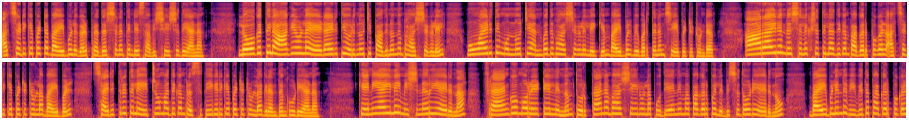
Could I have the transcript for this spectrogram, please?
അച്ചടിക്കപ്പെട്ട ബൈബിളുകൾ പ്രദർശനത്തിന്റെ സവിശേഷതയാണ്. ലോകത്തിൽ ആകെയുള്ള ഏഴായിരത്തി ഒരുന്നൂറ്റി പതിനൊന്ന് ഭാഷകളിൽ മൂവായിരത്തി മുന്നൂറ്റി അൻപത് ഭാഷകളിലേക്കും ബൈബിൾ വിവർത്തനം ചെയ്യപ്പെട്ടിട്ടുണ്ട്. ആറായിരം ദശലക്ഷത്തിലധികം പകർപ്പുകൾ അച്ചടിക്കപ്പെട്ടിട്ടുള്ള ബൈബിൾ ചരിത്രത്തിൽ ഏറ്റവും അധികം പ്രസിദ്ധീകരിക്കപ്പെട്ടിട്ടുള്ള ഗ്രന്ഥം കൂടിയാണ്. കെനിയയിലെ മിഷനറിയായിരുന്ന ഫ്രാങ്കോ മൊറേട്ടിയിൽ നിന്നും തുർക്കാന ഭാഷയിലുള്ള പുതിയ നിയമ പകർപ്പ് ലഭിച്ചതോടെയായിരുന്നു ബൈബിളിന്റെ വിവിധ പകർപ്പുകൾ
